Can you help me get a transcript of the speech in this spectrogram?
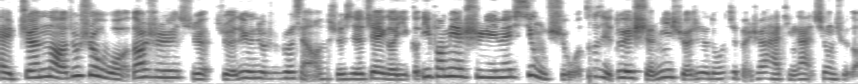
哎，真的，就是我当时学决定，就是说想要学习这个，一个一方面是因为兴趣，我自己对神秘学这些东西本身还挺感兴趣的。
